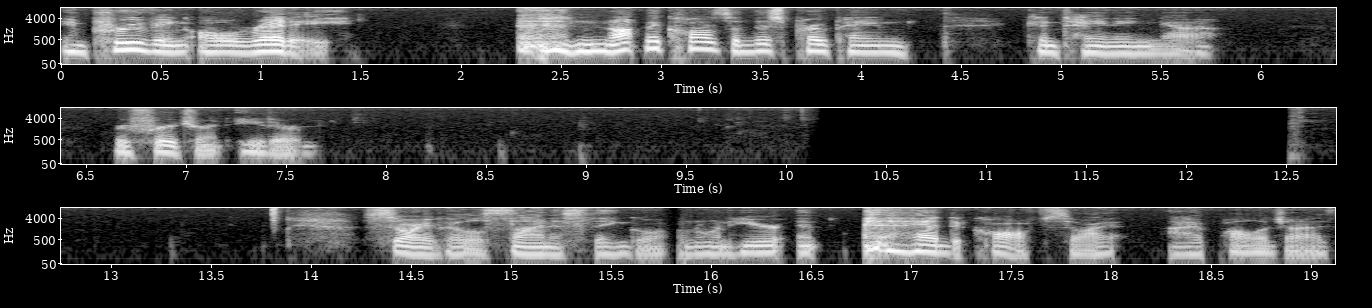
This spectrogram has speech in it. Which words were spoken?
improving already, not because of this propane containing uh, refrigerant either. Sorry, I've got a little sinus thing going on here and had to cough, so I, I apologize.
